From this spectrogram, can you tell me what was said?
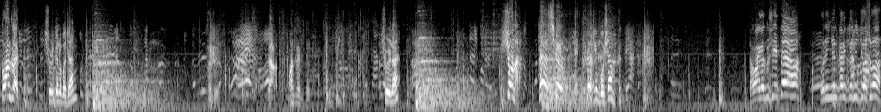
200! Sure ka na ba dyan? 150. Sure na? Sure na! Sure! Thank you, boss Yam. Tawagan mo si Ipe, ha? Kunin yung karito ni Joshua.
